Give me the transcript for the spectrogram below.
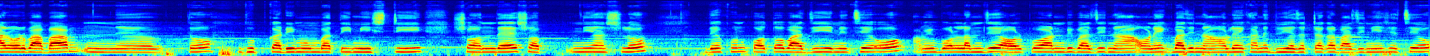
আর ওর বাবা তো ধূপকাঠি, মোমবাতি, মিষ্টি সন্দেশ সব নিয়ে আসলো। দেখুন কত বাজি এনেছে ও। আমি বললাম যে অল্প আনবি বাজি না, অনেক বাজি না হলে এখানে দুই হাজার টাকার বাজি নিয়ে এসেছে ও।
